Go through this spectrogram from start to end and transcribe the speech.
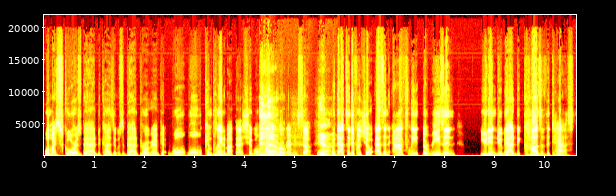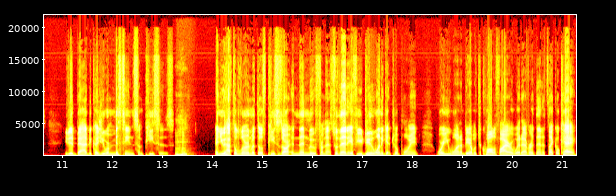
well, my score is bad because it was a bad program. To, we'll we'll complain about that shit when we're talking programming stuff. Yeah. But that's a different show. As an athlete, the reason you didn't do bad because of the test, you did bad because you were missing some pieces. hmm And you have to learn what those pieces are and then move from that. So then, if you do want to get to a point where you want to be able to qualify or whatever, then it's like, okay,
